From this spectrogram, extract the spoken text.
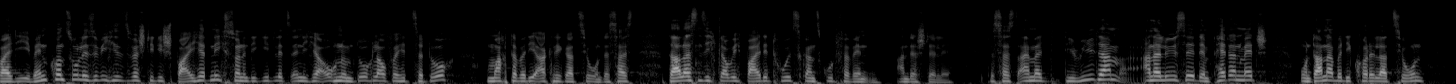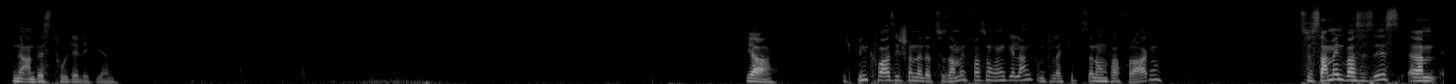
weil die Eventkonsole, so wie ich es verstehe, die speichert nicht, sondern die geht letztendlich ja auch nur im Durchlauferhitzer durch und macht aber die Aggregation. Das heißt, da lassen sich, glaube ich, beide Tools ganz gut verwenden an der Stelle. Das heißt einmal die Realtime-Analyse, den Pattern-Match und dann aber die Korrelation in ein anderes Tool delegieren. Ja, ich bin quasi schon an der Zusammenfassung angelangt und vielleicht gibt es da noch ein paar Fragen. Zusammen, was es ist, ähm,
